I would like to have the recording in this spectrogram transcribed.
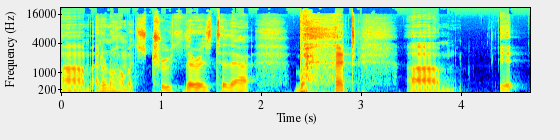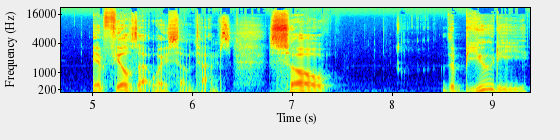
Um, I don't know how much truth there is to that, but um, it it feels that way sometimes. So the beauty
